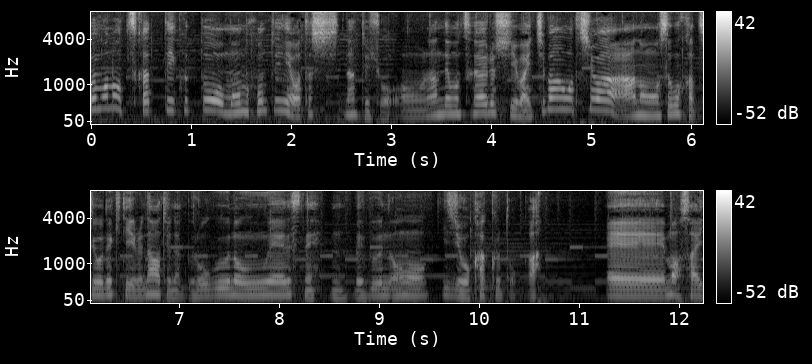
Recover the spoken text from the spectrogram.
こういうものを使っていくと、もう本当にね、私、なんて言うんでしょう。何でも使えるし、まあ一番私は、あの、すごく活用できているなというのはブログの運営ですね。うん。ウェブの記事を書くとか、えー、まあ、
